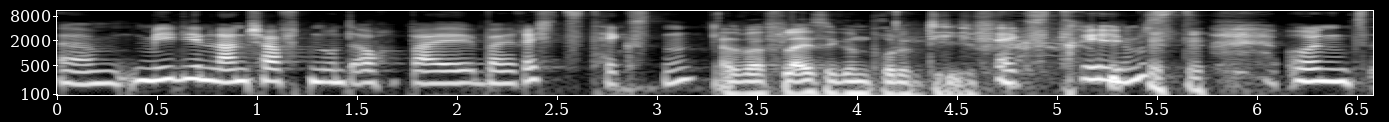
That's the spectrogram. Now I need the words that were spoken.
ähm, Medienlandschaften und auch bei, bei Rechtstexten. Also war fleißig und produktiv. Extremst. und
